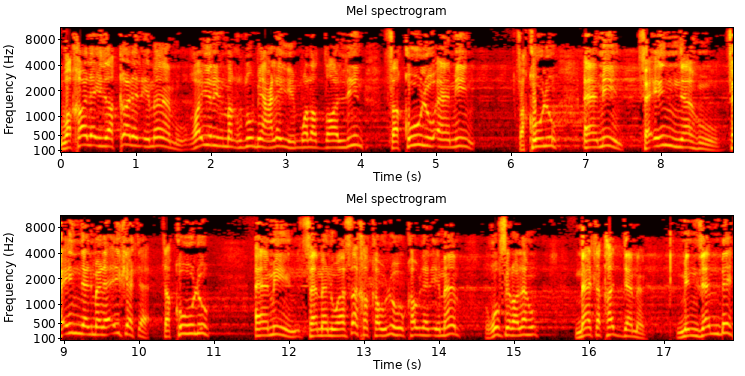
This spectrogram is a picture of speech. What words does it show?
وقال إذا قال الإمام غير المغضوب عليهم ولا الضالين فقولوا آمين. فقولوا آمين. فإنه فإن الملائكة تقول آمين. فمن وافق قوله قول الإمام غفر له ما تقدم من ذنبه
